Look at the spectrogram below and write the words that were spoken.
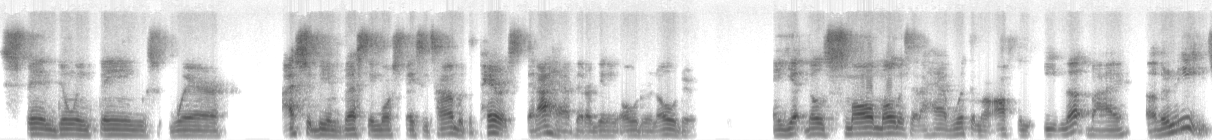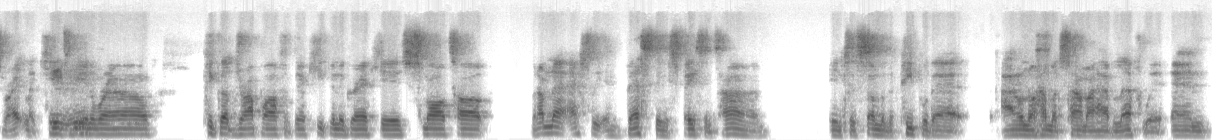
spend doing things where I should be investing more space and time with the parents that I have that are getting older and older. And yet those small moments that I have with them are often eaten up by other needs, right? Like kids mm-hmm. being around, pick up, drop off if they're keeping the grandkids, small talk. But I'm not actually investing space and time into some of the people that I don't know how much time I have left with. And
